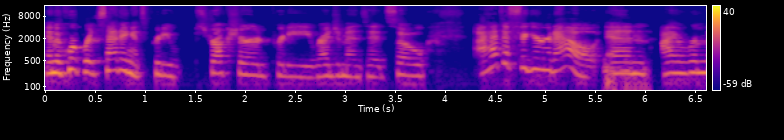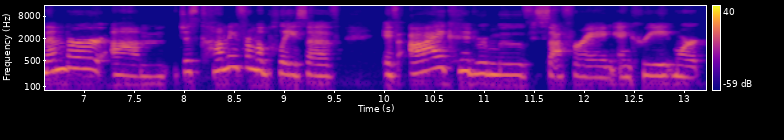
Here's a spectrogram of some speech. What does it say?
in the corporate setting, it's pretty structured, pretty regimented. So I had to figure it out, and I remember um, just coming from a place of if I could remove suffering and create more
